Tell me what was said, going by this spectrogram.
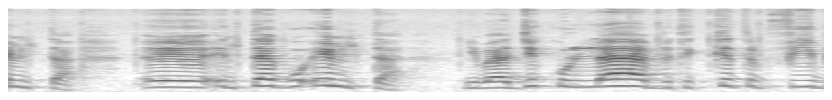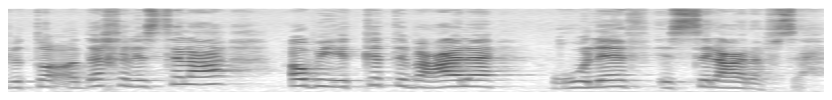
إمتى؟ آه إنتاجه إمتى؟ يبقى دي كلها بتتكتب في بطاقة داخل السلعة أو بيتكتب على غلاف السلعة نفسها.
